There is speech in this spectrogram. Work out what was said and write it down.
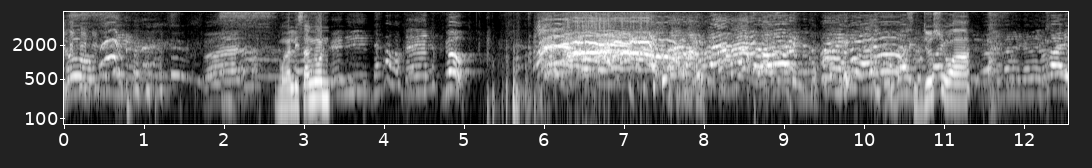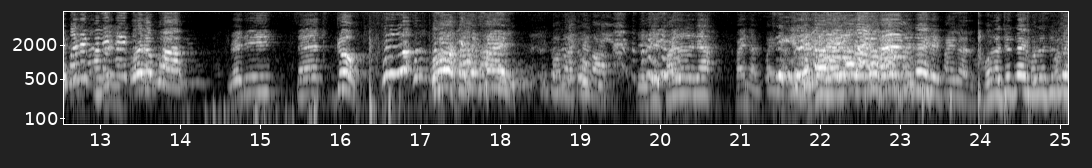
Go! Mga lisangon. ready, Joshua. Wala pa! Ready, set, go! Oh, Say! Tumba, tumba. Okay, final na niya. Final, final. Wala, wala, wala, wala. Final. Muna jud na, muna jud na.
